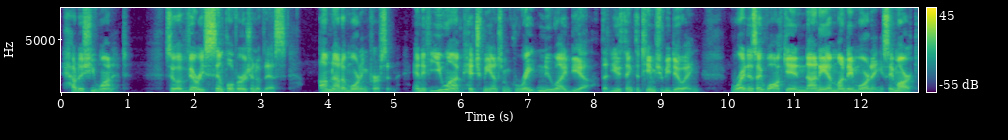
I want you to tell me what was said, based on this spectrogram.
how does she want it? So a very simple version of this i'm not a morning person. And if you want to pitch me on some great new idea that you think the team should be doing right as i walk in 9 a.m monday morning you say mark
